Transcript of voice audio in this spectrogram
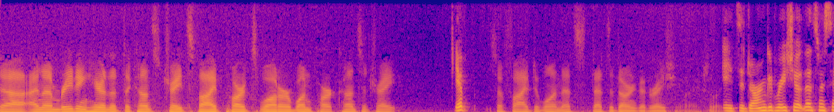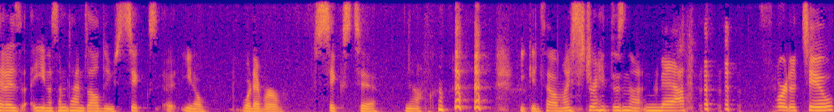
Uh, and I'm reading here that the concentrate's five parts water, one part concentrate. Yep. So five to one. That's that's a darn good ratio, actually. it's a darn good ratio. That's why I said is you know sometimes I'll do six, uh, you know whatever six to no. you can tell my strength is not in math. Four to two.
